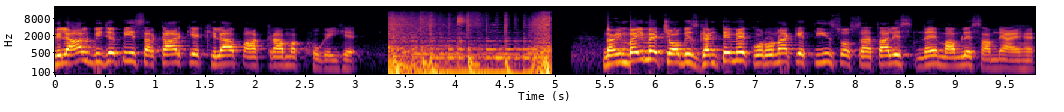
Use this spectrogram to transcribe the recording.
फ़िलहाल बीजेपी सरकार के खिलाफ आक्रामक हो गई है। नवी मुंबई में 24 घंटे में कोरोना के तीन नए मामले सामने आए हैं।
